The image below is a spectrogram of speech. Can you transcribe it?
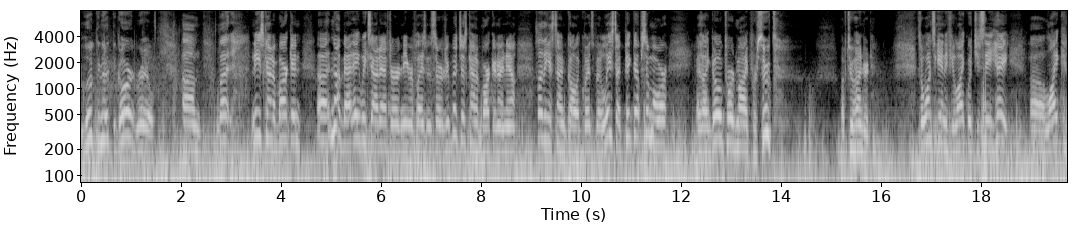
Looking at the guardrails. Um, but knee's kind of barking. Uh, not bad, eight weeks out after knee replacement surgery, but just kind of barking right now. So I think it's time to call it quits, but at least I picked up some more as I go toward my pursuit of 200. So once again, if you like what you see, hey, uh, like,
